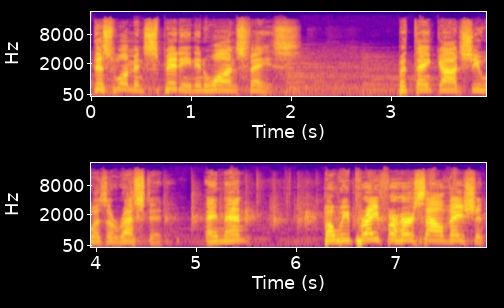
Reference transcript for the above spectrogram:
This woman spitting in Juan's face. But thank God she was arrested. Amen. But we pray for her salvation.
